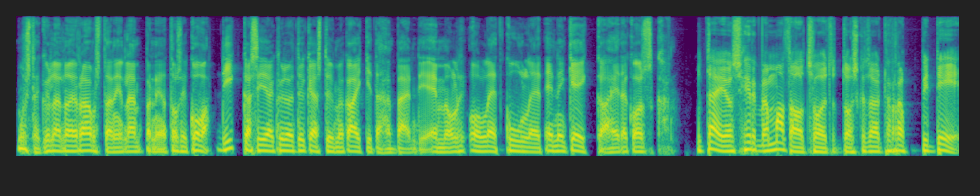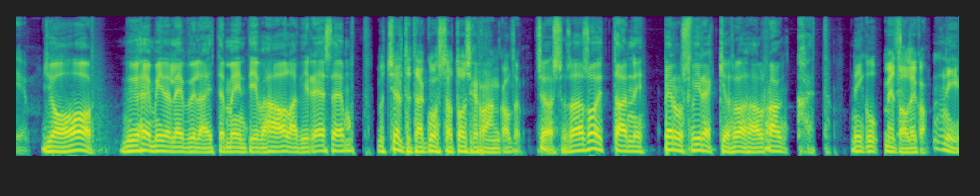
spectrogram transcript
Muista kyllä noin Ramsteinin lämpäinen ja tosi kova. Dikkasin ja kyllä tykästyimme kaikki tähän bändiin. Emme ole olleet kuulleet ennen keikkaa heitä koskaan. Mutta tämä ei olisi hirveän matalat soitot, koska tämä on rappi D. Joo, myöhemmillä levyillä itse mentiin vähän alavireeseen, mutta Mutta sieltä tämä kuulostaa tosi rankalta. se jos osaa soittaa, niin perusvirekki osaa rankka. Että niin kuin Metallika. Niin,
